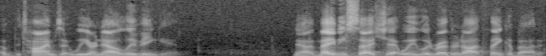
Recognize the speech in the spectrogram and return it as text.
of the times that we are now living in? Now, it may be such that we would rather not think about it.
